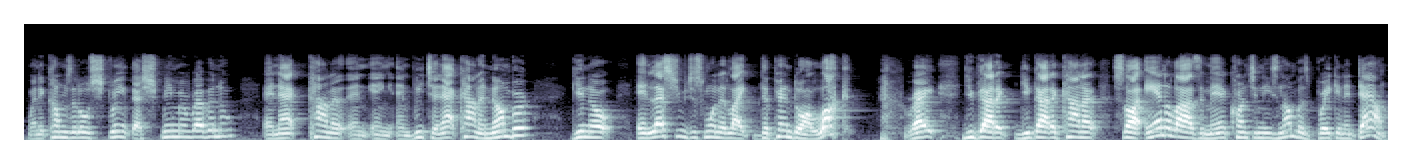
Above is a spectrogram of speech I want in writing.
When it comes to those stream that streaming revenue and that kind of and, and and reaching that kind of number, you know, unless you just want to like depend on luck right? You gotta you gotta kind of start analyzing, man, crunching these numbers, breaking it down.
